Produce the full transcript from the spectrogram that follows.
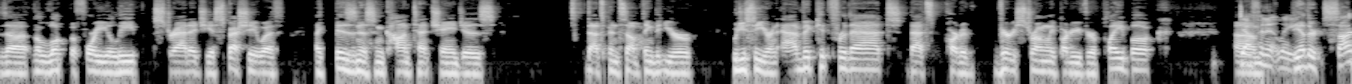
the the look before you leap strategy, especially with like business and content changes. That's been something that you're. Would you say you're an advocate for that? That's part of very strongly part of your playbook. Um, Definitely. The other side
